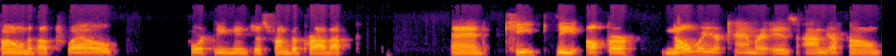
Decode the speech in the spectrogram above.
phone about 12 14 inches from the product and keep the upper know where your camera is on your phone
